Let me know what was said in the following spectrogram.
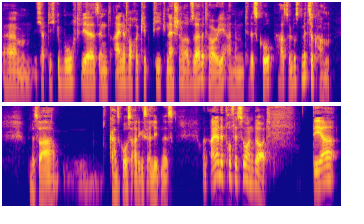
ähm, ich habe dich gebucht, wir sind eine Woche Kid Peak National Observatory an einem Teleskop, hast du Lust mitzukommen? Und das war ein ganz großartiges Erlebnis. Und einer der Professoren dort, der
